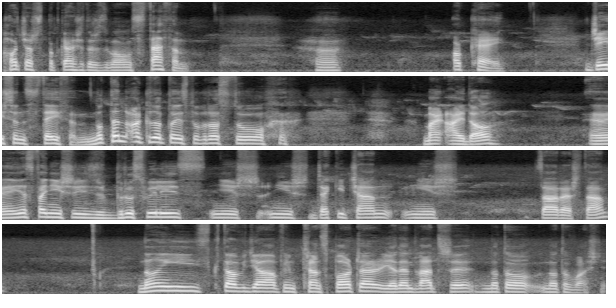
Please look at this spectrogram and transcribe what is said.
Chociaż spotkałem się też z mową Statham. E, Okej. Jason Statham. No ten aktor to jest po prostu my idol. E, Jest fajniejszy niż Bruce Willis, niż, niż Jackie Chan, niż cała reszta. No i kto widział film Transporter 1, 2, 3, no to, no to właśnie.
